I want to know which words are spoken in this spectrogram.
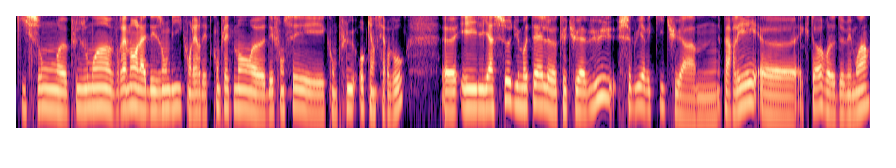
qui sont euh, plus ou moins vraiment là des zombies qui ont l'air d'être complètement défoncés et qui n'ont plus aucun cerveau. Et il y a ceux du motel que tu as vu, celui avec qui tu as hum, parlé, Hector de mémoire.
